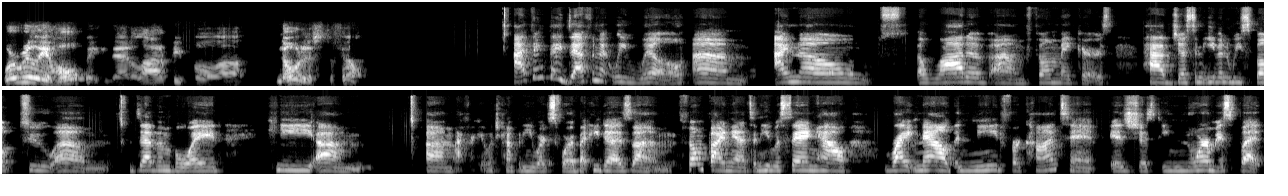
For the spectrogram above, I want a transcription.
we're really hoping that a lot of people uh, notice the film. I think they definitely will. Um, I know a lot of um, filmmakers have just, and even we spoke to um, Devin Boyd he um, um, I forget which company he works for, but he does um, film finance, and he was saying how right now the need for content is just enormous but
